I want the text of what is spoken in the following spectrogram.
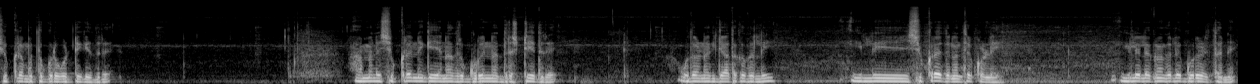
ಶುಕ್ರ ಮತ್ತು ಗುರು ಒಟ್ಟಿಗಿದ್ದರೆ ಆಮೇಲೆ ಶುಕ್ರನಿಗೆ ಏನಾದರೂ ಗುರುವಿನ ದೃಷ್ಟಿ ಇದ್ದರೆ ಉದಾಹರಣೆಗೆ ಜಾತಕದಲ್ಲಿ ಇಲ್ಲಿ ಶುಕ್ರ ಇದ್ದಾನೆ ತಿಳ್ಕೊಳ್ಳಿ. ಇಲ್ಲಿ ಲಗ್ನದಲ್ಲಿ ಗುರು ಇರ್ತಾನೆ.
